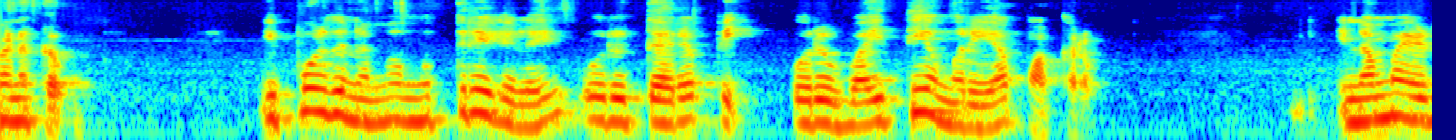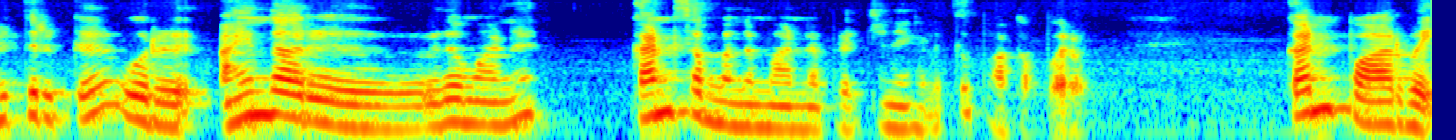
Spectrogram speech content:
வணக்கம். இப்பொழுது நம்ம முத்திரைகளை ஒரு தெரப்பி ஒரு வைத்திய முறையாக பார்க்குறோம். நம்ம எடுத்திருக்க ஒரு ஐந்தாறு விதமான கண் சம்பந்தமான பிரச்சனைகளுக்கு பார்க்க போகிறோம் கண் பார்வை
